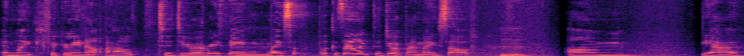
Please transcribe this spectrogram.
and like figuring out how to do everything myself because I like to do it by myself. Um, yeah,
